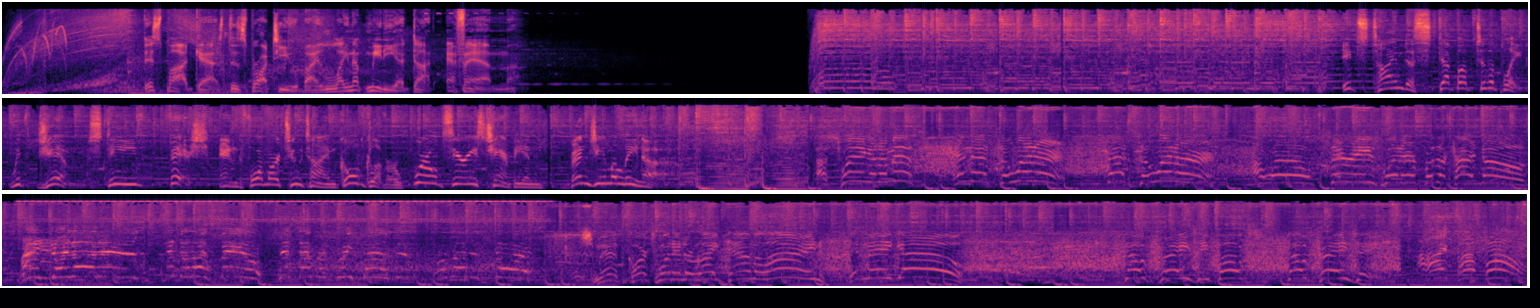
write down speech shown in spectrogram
This podcast is brought to you by lineupmedia.fm. It's time to step up to the plate with Jim, Steve, Fish, and former two time Gold Glover World Series champion Bengie Molina. A swing and a miss, Series winner for the Cardinals! Right drive out is into left field! Hit number 3000! A run is scored! Smith corks one into right down the line! It may go! Go crazy, folks! Go crazy! High pop ball!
